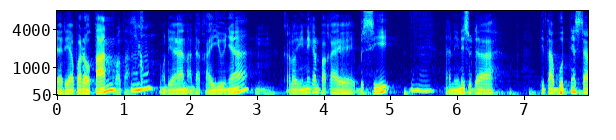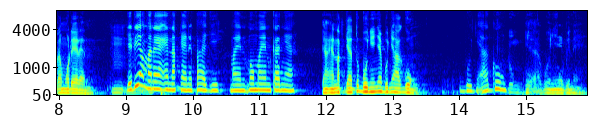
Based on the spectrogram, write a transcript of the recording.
Dari apa rotan, Rotan. kemudian ada kayunya. Kalau ini kan pakai besi, dan ini sudah ditabutnya secara modern. Jadi yang mana yang enaknya nih Pak Haji? Main memainkannya? Yang enaknya tuh bunyinya bunyi agung. Bunyi agung. Ya bunyinya begini.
